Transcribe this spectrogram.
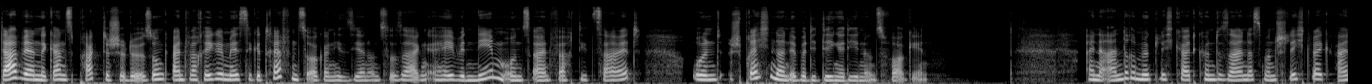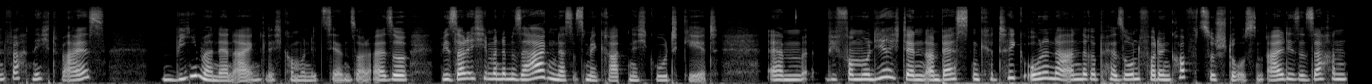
Da wäre eine ganz praktische Lösung, einfach regelmäßige Treffen zu organisieren und zu sagen, hey, wir nehmen uns einfach die Zeit und sprechen dann über die Dinge, die in uns vorgehen. Eine andere Möglichkeit könnte sein, dass man schlichtweg einfach nicht weiß, wie man denn eigentlich kommunizieren soll. Also wie soll ich jemandem sagen, dass es mir gerade nicht gut geht? Ähm, wie formuliere ich denn am besten Kritik, ohne eine andere Person vor den Kopf zu stoßen? All diese Sachen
